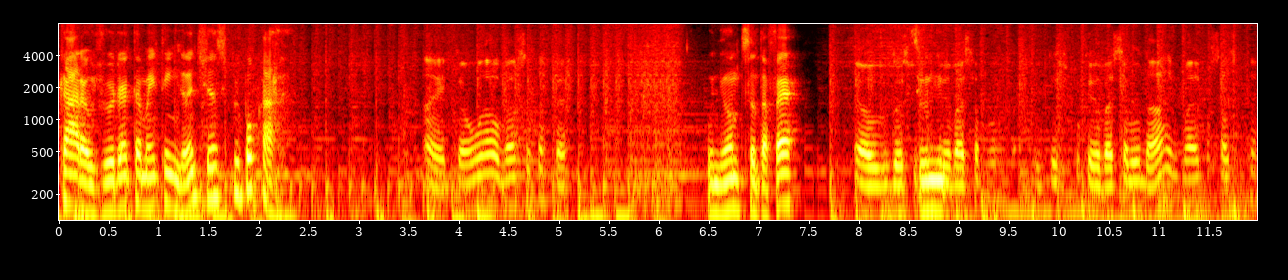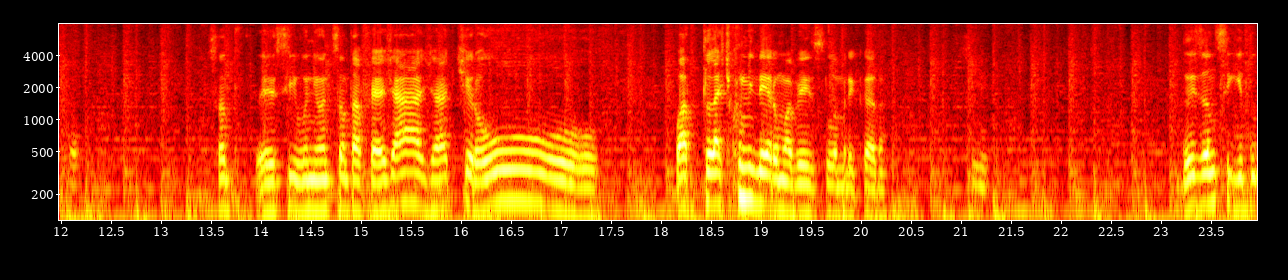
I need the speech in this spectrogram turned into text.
Cara, o Júnior também tem grande chance de pipocar. Ah, então é o Galo Santa Fé. União de Santa Fé? É, os dois Se uni- vai se alunar. Vai se alunar e vai passar o Santa Fé. Esse União de Santa Fé já, já tirou o Atlético Mineiro uma vez, Sul-Americana. Sim. Dois anos seguidos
